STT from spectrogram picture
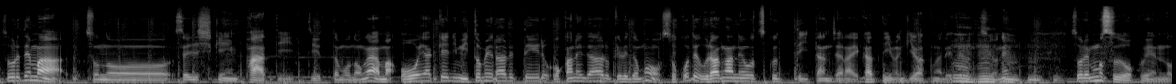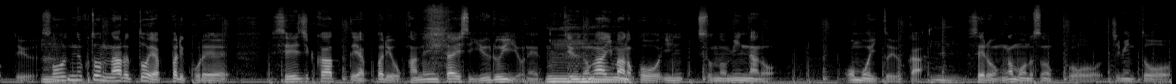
それでまあその政治資金パーティーっていったものがまあ公に認められているお金であるけれどもそこで裏金を作っていたんじゃないかって今疑惑が出てるんですよね。うんうんうんうんそれも数億円のっていう、そういうことになるとやっぱりこれ政治家ってやっぱりお金に対して緩いよねっていうのが今のこういそのみんなの思いというか、ん。世論がものすごくこう自民党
